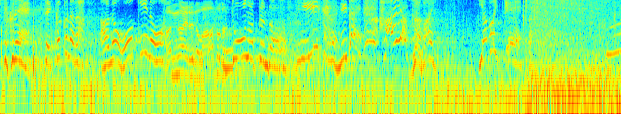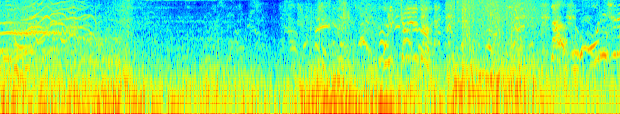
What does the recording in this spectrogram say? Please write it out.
してくれ。せっかくならあの大きいのを。考えるのは後だ。どうなってんだ？いいから2台早く。やばい。やばいって。追いつかれるぞ！降りづれ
